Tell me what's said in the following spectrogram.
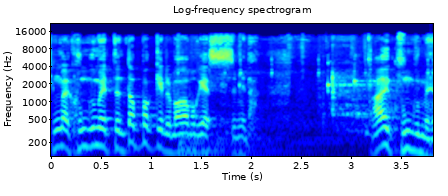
정말 궁금했던 떡볶이를 먹어보겠습니다. 아이 궁금해.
